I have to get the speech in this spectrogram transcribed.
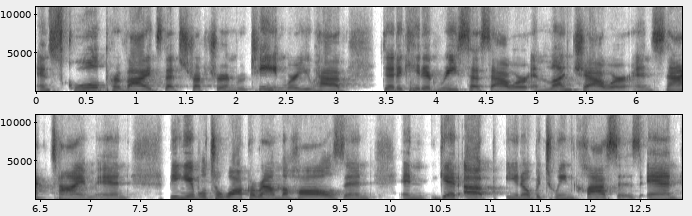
and school provides that structure and routine where you have dedicated recess hour and lunch hour and snack time and being able to walk around the halls and and get up, you know, between classes. And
